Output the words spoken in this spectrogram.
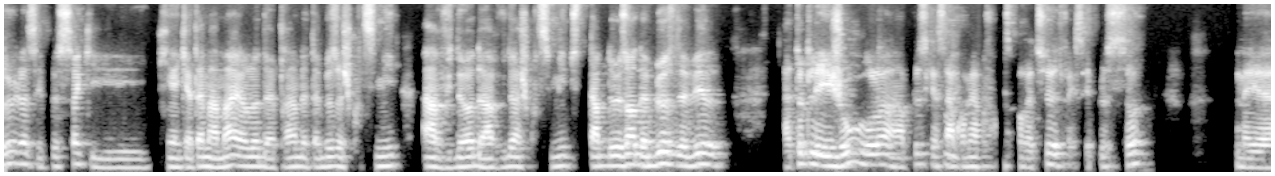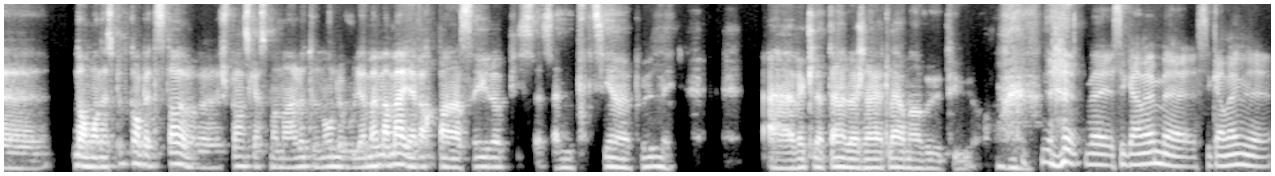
eux. C'est plus ça qui, inquiétait ma mère de prendre l'autobus de Chicoutimi à Arvida, de Arvida à Chicoutimi. Tu tapes deux heures de bus de ville à tous les jours, là, en plus que c'est la première fois sport études, fait que c'est plus ça. Mais euh, non, mon esprit de compétiteur, euh, je pense qu'à ce moment-là, tout le monde le voulait. Même maman y avait repensé, là, puis ça, ça me tient un peu, mais avec le temps, là, Jean Leclerc m'en veut plus. mais c'est quand même, euh, c'est quand même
